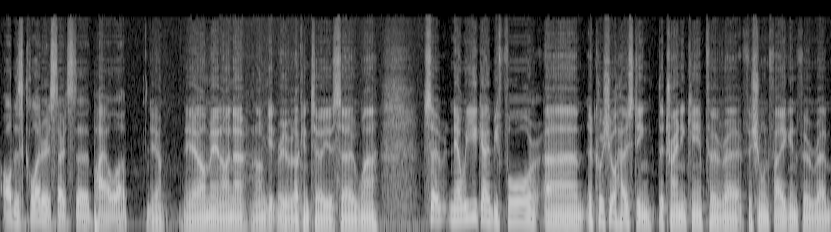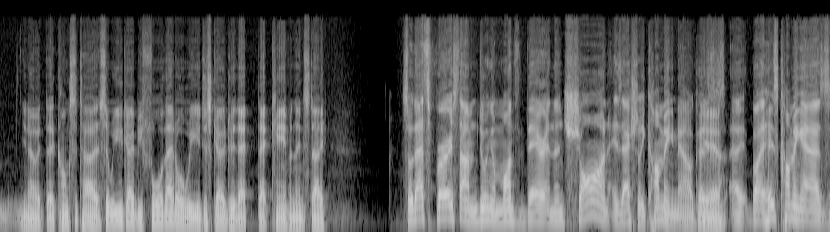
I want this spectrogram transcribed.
all this clutter starts to pile up. Yeah, yeah. Oh man, I know. I'm getting rid of it. I can tell you. So, uh, so now will you go before? Um, of course, you're hosting the training camp for uh, for Sean Fagan for um, you know at the Concert. So will you go before that, or will you just go do that that camp and then stay? So that's first. I'm doing a month there, and then Sean is actually coming now because, Yeah. uh, but his coming as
